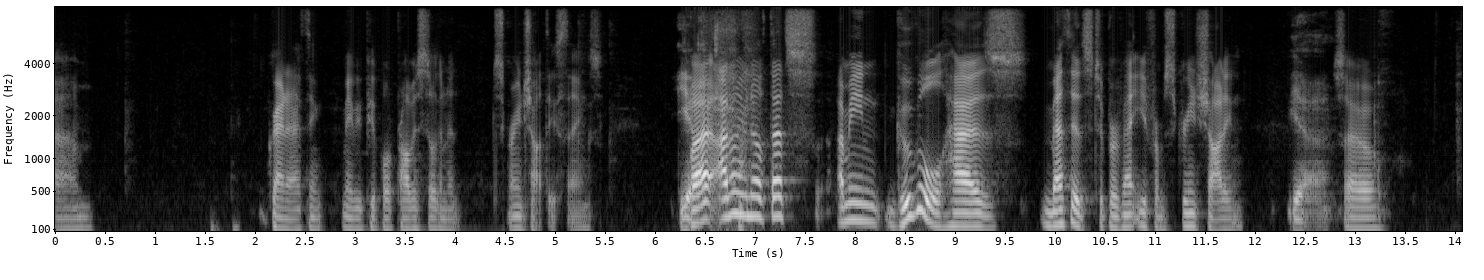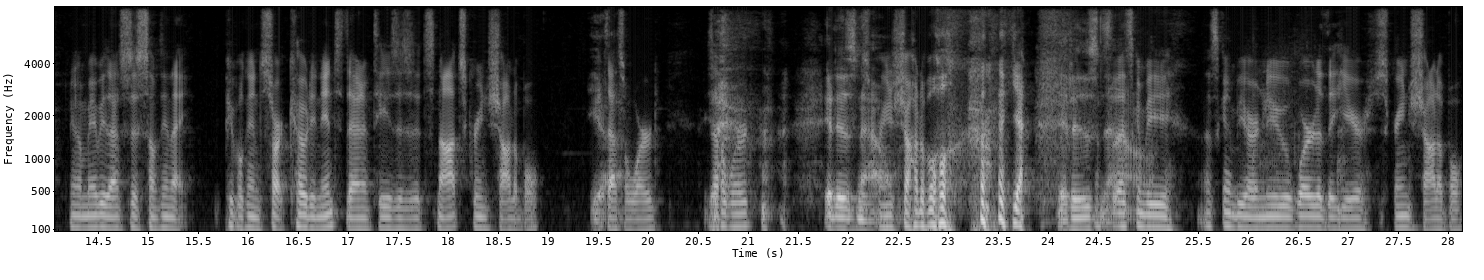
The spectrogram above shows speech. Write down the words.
um, granted, I think maybe people are probably still going to screenshot these things. yeah But I, I don't even know if that's. I mean, Google has methods to prevent you from screenshotting. yeah So, you know, maybe that's just something that people can start coding into the NFTs. Is it's not screenshotable? yeah If that's a word. Is that a word? it is now Screenshotable. yeah, it is that's, now that's gonna be that's gonna be our new word of the year. Screenshotable.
